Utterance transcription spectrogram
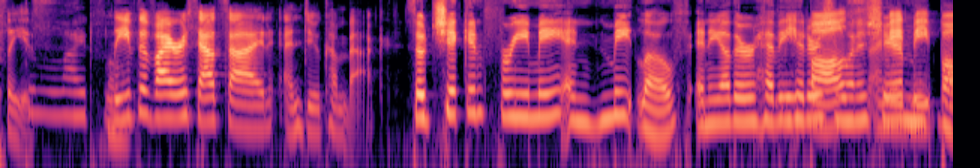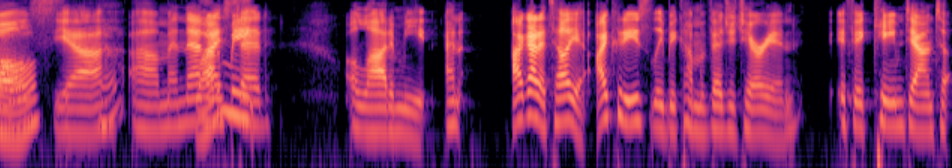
please. Delightful. Leave the virus outside and do come back. So chicken, free me, and meatloaf. Any other heavy hitters you want to I share? made meatballs. Yeah. Um, and then I of meat. said a lot of meat. And I got to tell you, I could easily become a vegetarian if it came down to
